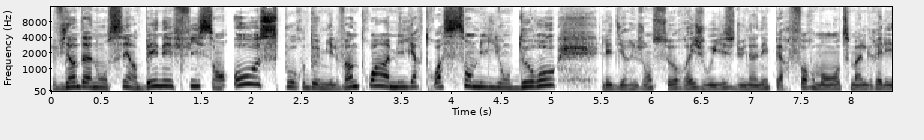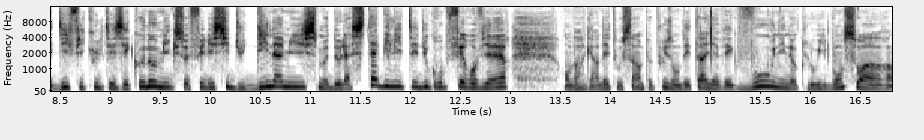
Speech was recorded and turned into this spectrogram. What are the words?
vient d'annoncer un bénéfice en hausse pour 2023, 1,3 milliard millions d'euros. Les dirigeants se réjouissent d'une année performante malgré les difficultés économiques, se félicitent du dynamisme, de la stabilité du groupe ferroviaire. On va regarder tout ça un peu plus en détail avec vous, Ninoc Louis. Bonsoir.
